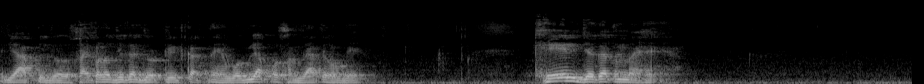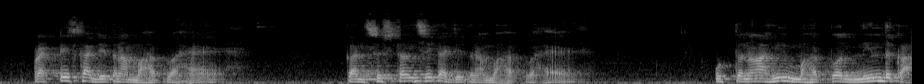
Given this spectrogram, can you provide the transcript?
ये आपकी जो साइकोलॉजिकल जो ट्रीट करते हैं, वो भी आपको समझाते होंगे। खेल जगत में प्रैक्टिस का जितना महत्व है कंसिस्टेंसी का जितना महत्व है, उतना ही महत्व नींद का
